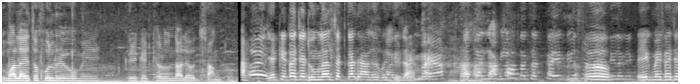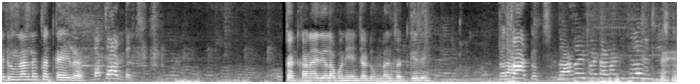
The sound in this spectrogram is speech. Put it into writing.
तुम्हाला याचं फुल रिव्ह्यू मी क्रिकेट खेळून झाल्यावर सांगतो. एकेकाच्या ढुंगलाला चटका द्या अगरबत्तीचा हो, एकमेकाच्या ढुंगणाला चटका इथं. चटका नाही दिला पण यांच्या ढुंगणाला चटके दे. दादा एक कटाणा कितीला घेतली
